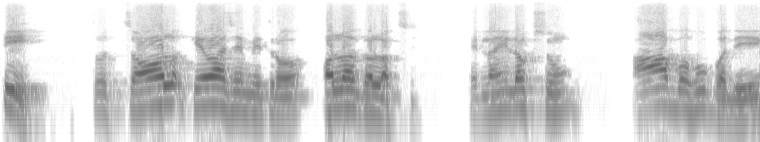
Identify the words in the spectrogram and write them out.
ટી તો ચલ કેવા છે મિત્રો? અલગ અલગ છે. એટલે અહીં લખશું, આ બહુપદી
